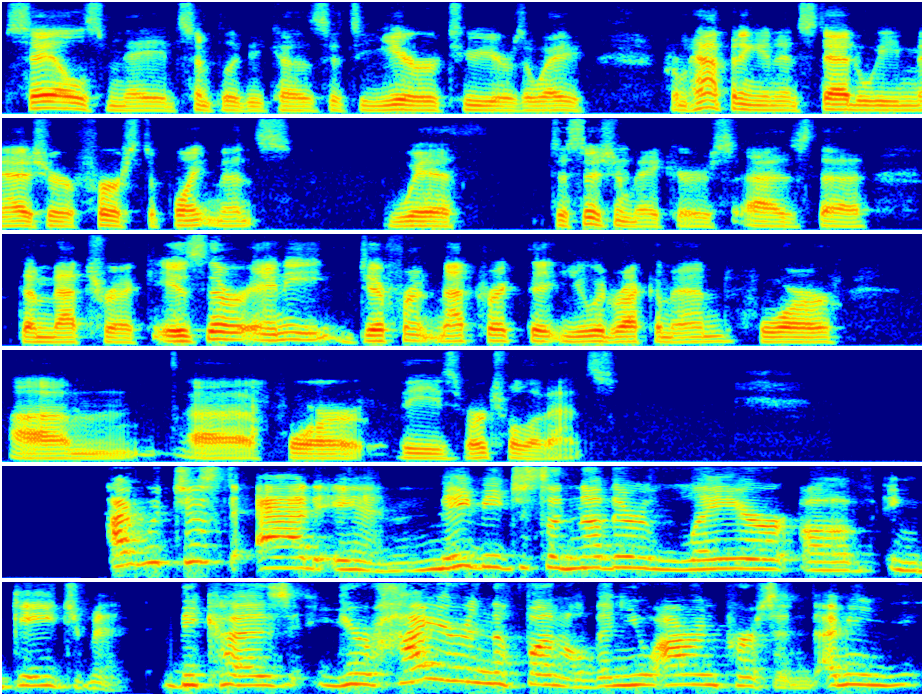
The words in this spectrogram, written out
sales made simply because it's a year or two years away from happening, and instead we measure first appointments with decision makers as the the metric. Is there any different metric that you would recommend for um, uh, for these virtual events? I would just add in maybe just another layer of engagement because you're higher in the funnel than you are in person. I mean,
